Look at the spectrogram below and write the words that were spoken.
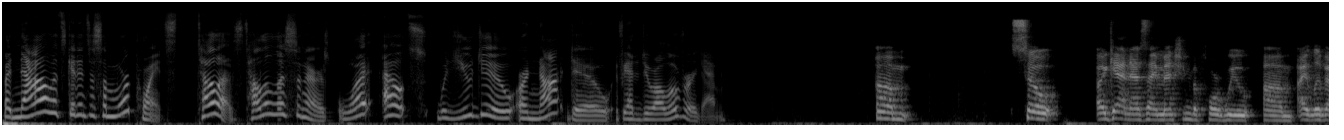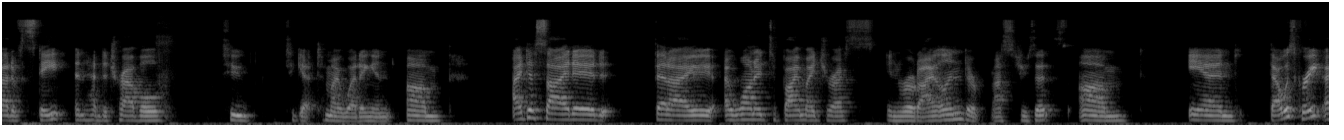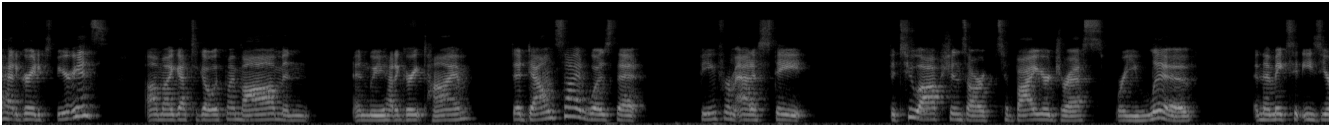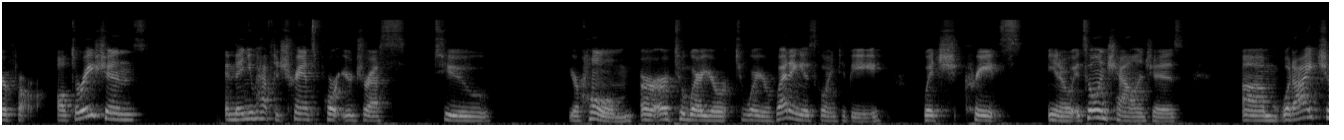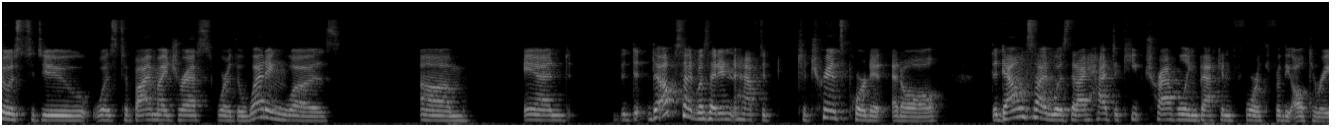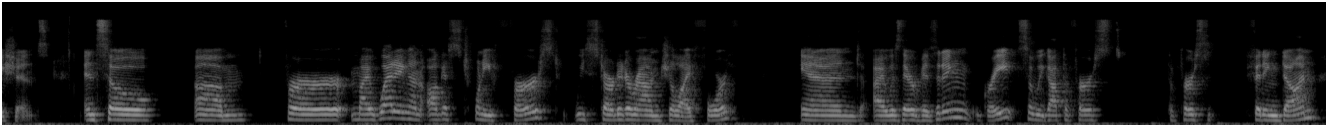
But now let's get into some more points. Tell us, tell the listeners, what else would you do or not do if you had to do all over again? Um, so again, as I mentioned before, we um, I live out of state and had to travel to to get to my wedding and um I decided that I I wanted to buy my dress in Rhode Island or Massachusetts. Um and that was great. I had a great experience. Um I got to go with my mom and and we had a great time. The downside was that being from out of state, the two options are to buy your dress where you live and that makes it easier for alterations and then you have to transport your dress to your home or, or to where your to where your wedding is going to be which creates you know its own challenges um, what i chose to do was to buy my dress where the wedding was um, and the, the upside was i didn't have to to transport it at all the downside was that i had to keep traveling back and forth for the alterations and so um, for my wedding on august 21st we started around july 4th and I was there visiting. Great. So we got the first the first fitting done.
